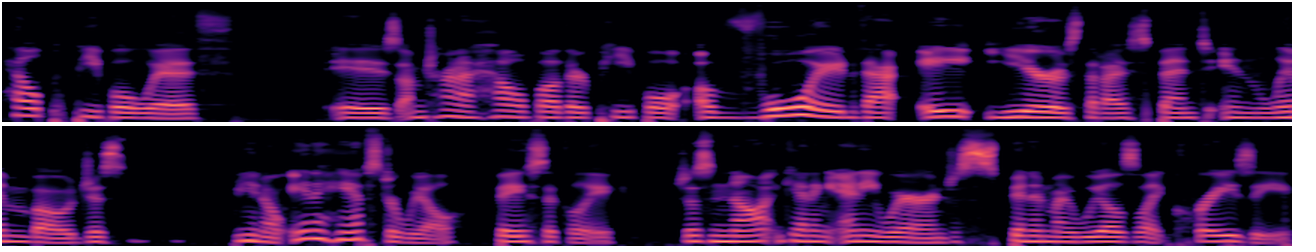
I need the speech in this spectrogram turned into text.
help people with is I'm trying to help other people avoid that eight years that I spent in limbo, just, you know, in a hamster wheel, basically, just not getting anywhere and just spinning my wheels like crazy.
